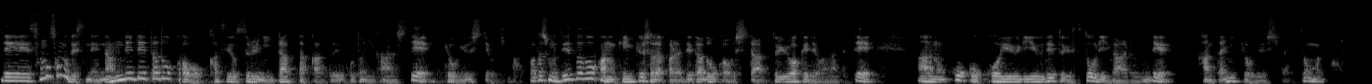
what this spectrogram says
で、そもそもですね、なんでデータ同化を活用するに至ったかということに関して共有しておきます。私もデータ同化の研究者だからデータ同化をしたというわけではなくて、あのこうこうこういう理由でというストーリーがあるので、簡単に共有したいと思います。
